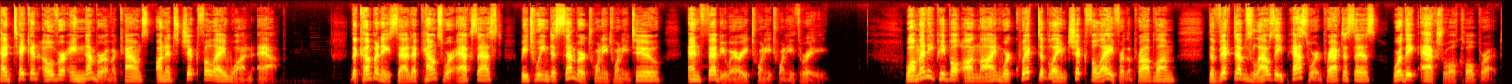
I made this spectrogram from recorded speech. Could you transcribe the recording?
had taken over a number of accounts on its Chick fil A One app. The company said accounts were accessed between December 2022 and February 2023. While many people online were quick to blame Chick fil A for the problem, the victim's lousy password practices were the actual culprit.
